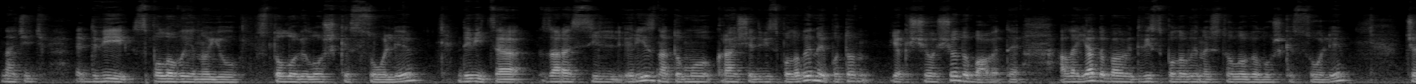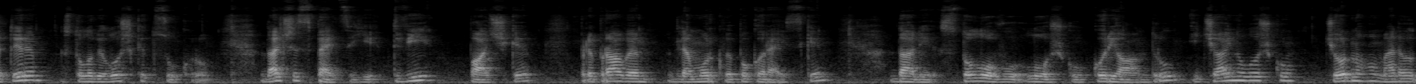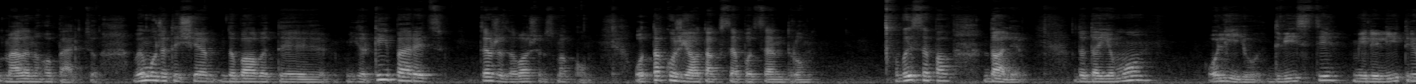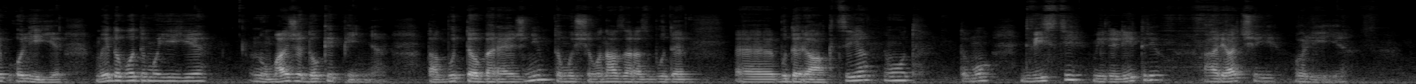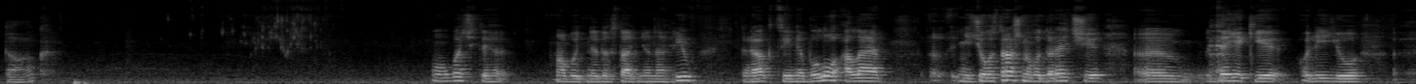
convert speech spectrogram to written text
значить, дві з половиною столові ложки солі. Дивіться, зараз сіль різна, тому краще дві з половиною, потім, якщо що, додати. Але я додав дві з половиною столові ложки солі, 4 столові ложки цукру. Далі спеції, дві пачки приправи для моркви по-корейськи. Далі столову ложку коріандру і чайну ложку чорного меленого перцю. Ви можете ще додати гіркий перець, це вже за вашим смаком. От також я отак все по центру висипав. Далі додаємо олію 200 мл олії. Ми доводимо її ну, майже до кипіння. Так, будьте обережні, тому що вона зараз буде, е, буде реакція. От, тому 200 мл гарячої олії. Так. О, бачите, мабуть, недостатньо нагрів, реакції не було, але е, нічого страшного, до речі, е, деякі олію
